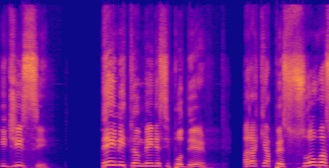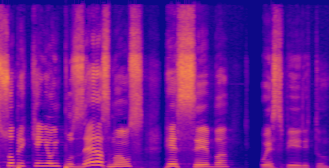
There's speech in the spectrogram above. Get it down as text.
e disse: Dei-me também desse poder, para que a pessoa sobre quem eu impuser as mãos receba o Espírito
